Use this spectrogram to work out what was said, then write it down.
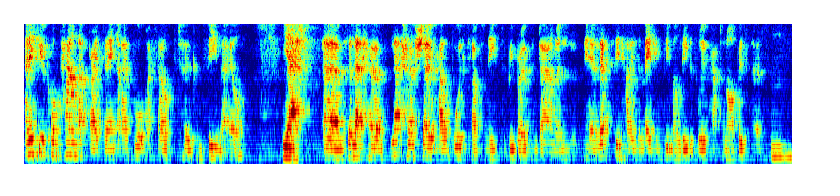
And if you compound that by saying, and I bought myself the token female, yeah. um, so let her let her show how the boys' club needs to be broken down, and you know, let's see how these amazing female leaders will impact on our business Mm.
